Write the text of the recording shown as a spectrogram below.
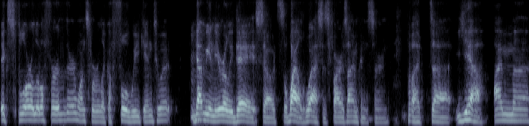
explore a little further once we're like a full week into it. You got Mhm. me in the early days, so it's the Wild West as far as I'm concerned. But uh, yeah, I'm uh,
